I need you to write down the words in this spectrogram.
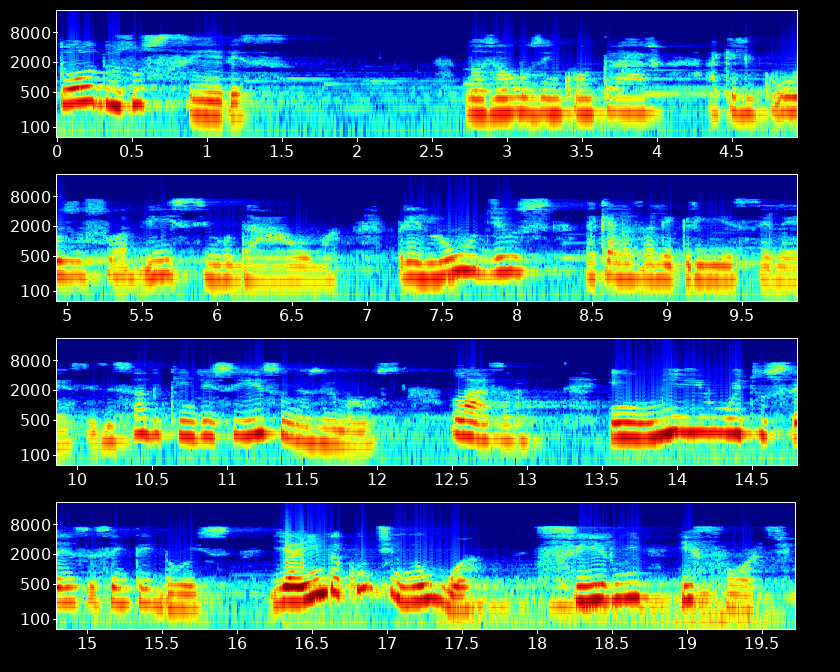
todos os seres, nós vamos encontrar aquele gozo suavíssimo da alma, prelúdios daquelas alegrias celestes. E sabe quem disse isso, meus irmãos? Lázaro, em 1862, e ainda continua firme e forte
